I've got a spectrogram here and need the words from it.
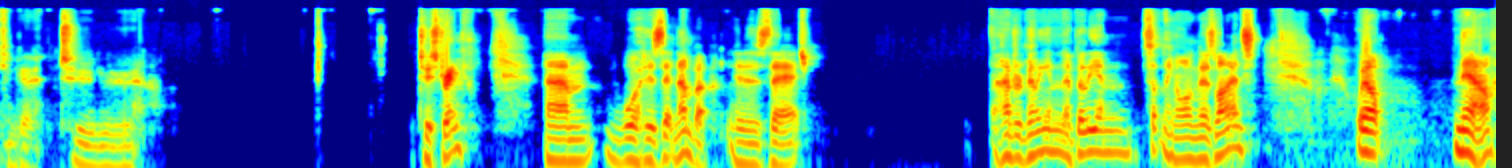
can go to to string. Um, what is that number? Is that 100 million, a billion, something along those lines? Well, now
